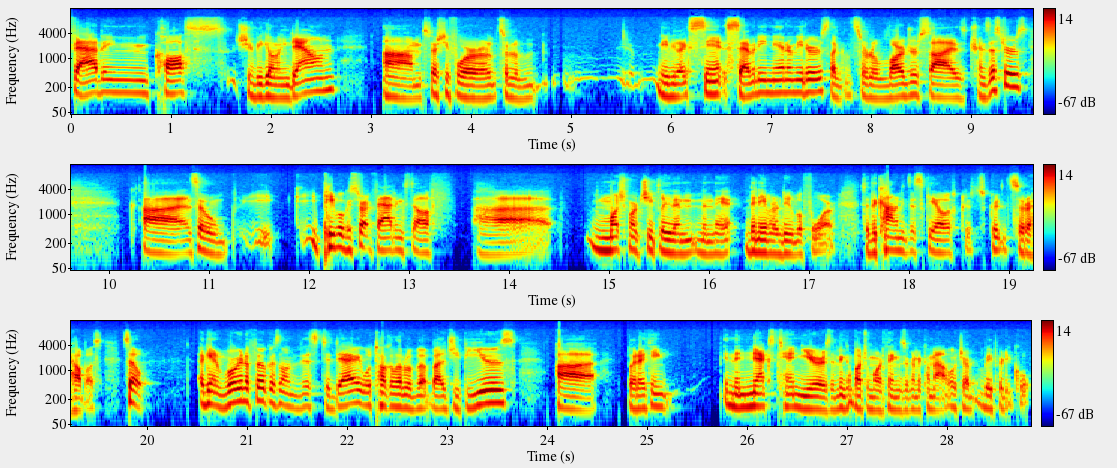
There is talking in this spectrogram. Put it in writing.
fabbing costs should be going down, um, especially for sort of maybe like 70 nanometers, like sort of larger size transistors. Uh, so people can start fabbing stuff uh, much more cheaply than, than they've been able to do before. So the economies of scale could, sort of help us. So again, we're going to focus on this today. We'll talk a little bit about GPUs, uh, but I think in the next 10 years, I think a bunch of more things are going to come out, which will be pretty cool.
